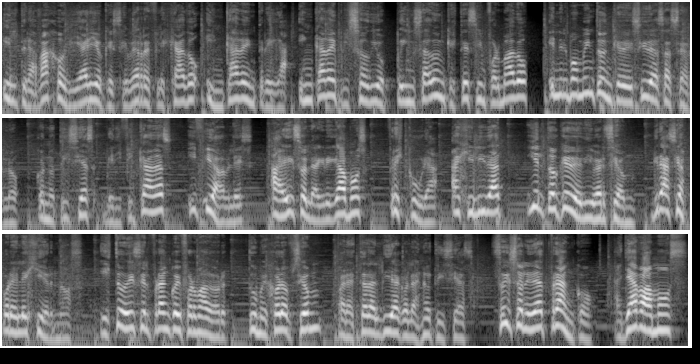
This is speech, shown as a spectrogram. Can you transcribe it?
el trabajo diario que se ve reflejado en cada entrega, en cada episodio, pensado en que estés informado en el momento en que decidas hacerlo, con noticias verificadas y fiables. A eso le agregamos frescura, agilidad y el toque de diversión. Gracias por elegirnos. Esto es El Franco Informador, tu mejor opción para estar al día con las noticias. Soy Soledad Franco. Allá vamos.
